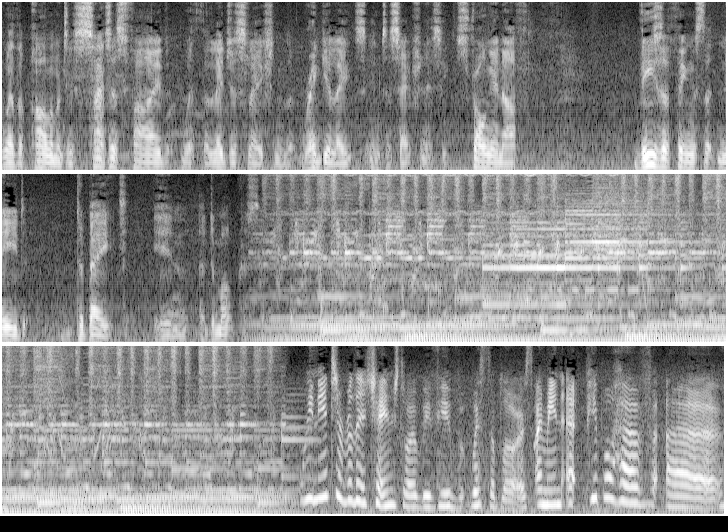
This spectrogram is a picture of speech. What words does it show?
whether Parliament is satisfied with the legislation that regulates interception is it strong enough. These are things that need debate in a democracy. Need to really change the way we view whistleblowers. I mean, eh, people have uh,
